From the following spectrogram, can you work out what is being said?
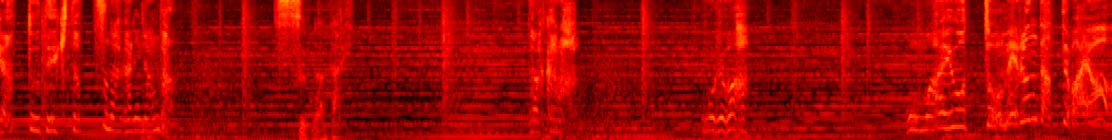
やっとできたつながりなんだ。つながり？だから俺はお前を止めるんだってばよ！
